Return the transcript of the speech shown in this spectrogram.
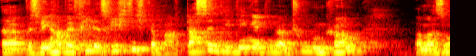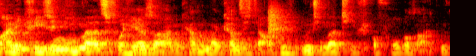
Äh, deswegen haben wir vieles richtig gemacht. Das sind die Dinge, die man tun kann, weil man so eine Krise niemals vorhersagen kann und man kann sich da auch nicht ultimativ darauf vorbereiten.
